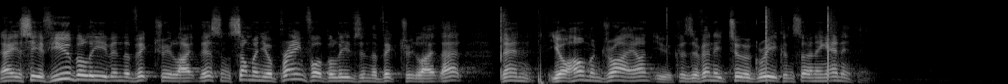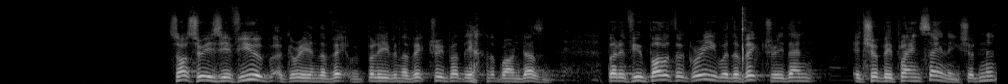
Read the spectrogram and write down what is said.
Now, you see, if you believe in the victory like this, and someone you're praying for believes in the victory like that, then you're home and dry, aren't you? Because if any two agree concerning anything, it's not so easy if you agree in the believe in the victory, but the other one doesn't. But if you both agree with the victory, then it should be plain sailing, shouldn't it?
